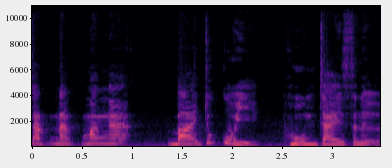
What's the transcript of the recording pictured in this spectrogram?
จัดหนักมังงะ บายจุกกุย ภูมิใจเสนอ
